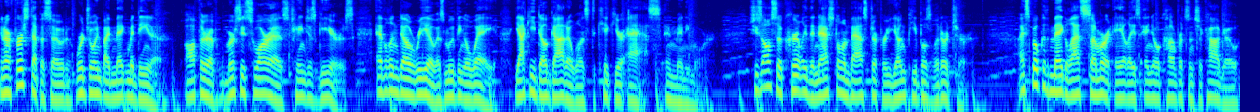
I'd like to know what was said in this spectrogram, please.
In our first episode, we're joined by Meg Medina, author of Merci Suárez Changes Gears, Evelyn Del Rey is Moving Away, Yaqui Delgado Wants to Kick Your Ass, and many more. She's also currently the National Ambassador for Young People's Literature. I spoke with Meg last summer at ALA's annual conference in Chicago,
